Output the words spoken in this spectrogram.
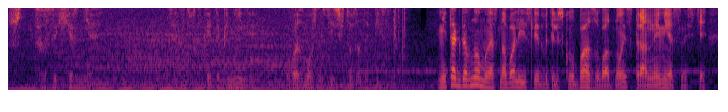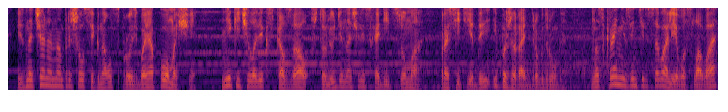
Что за херня? Так, тут какая-то книга. Возможно, здесь что-то написано. Не так давно мы основали исследовательскую базу в одной странной местности. Изначально нам пришел сигнал с просьбой о помощи. Некий человек сказал, что люди начали сходить с ума, просить еды и пожирать друг друга. Нас крайне заинтересовали его слова,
